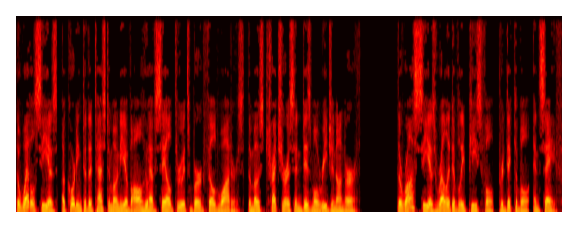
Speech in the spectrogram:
the Weddell Sea is, according to the testimony of all who have sailed through its berg-filled waters, the most treacherous and dismal region on Earth. The Ross Sea is relatively peaceful, predictable, and safe.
